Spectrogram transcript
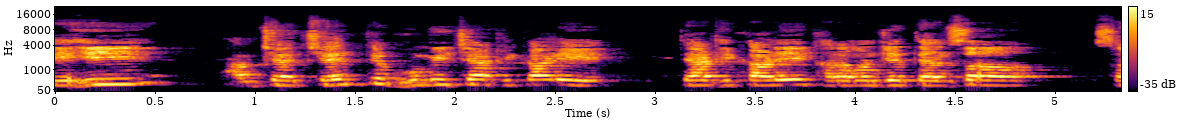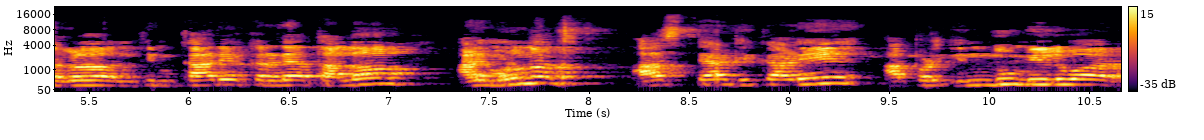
तेही आमच्या चैत्यभूमीच्या ठिकाणी त्या ठिकाणी खरं म्हणजे त्यांचं सगळं अंतिम कार्य करण्यात आलं. आणि म्हणूनच आज त्या ठिकाणी आपण इंदू मिलवर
